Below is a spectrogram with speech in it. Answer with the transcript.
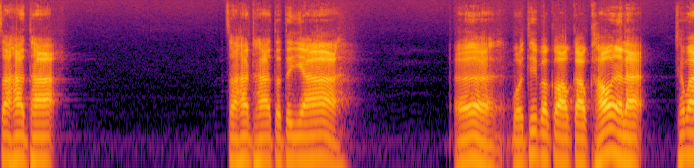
สหัทะสหัทธาตตยา เออบทที่ประกอบกับเขานั่นแหละใช่ไหม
